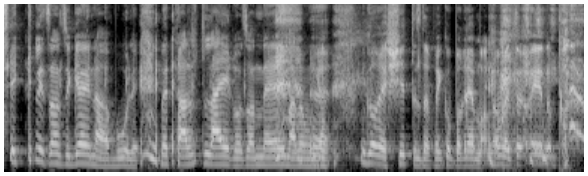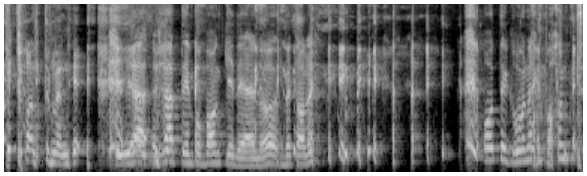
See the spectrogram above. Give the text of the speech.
Skikkelig sånn sigøynerbolig med teltleir og sånn innimellom. Går i skytteltrafikk opp på Rema, da, vet du, og inn og pa- panter meg ned Rett, rett inn på bankideen og betale åtte kroner i pant.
